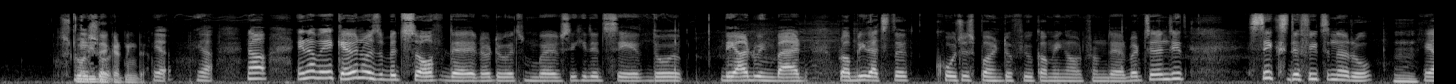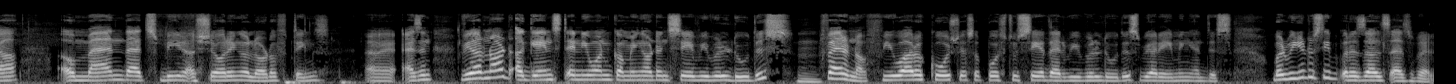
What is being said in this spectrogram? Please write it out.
slowly They they're getting there. Yeah, yeah. Now, in a way, Kevin was a bit soft there, you know, towards Mumbai FC. He did say, though they are doing bad, probably that's the coach's point of view coming out from there. But Chiranjit, six defeats in a row. Hmm. Yeah, a man that's been assuring a lot of things. Uh, as in, we are not against anyone coming out and say we will do this. Hmm. Fair enough. You are a coach. You're supposed to say that we will do this. We are aiming at this. But we need to see results as well.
